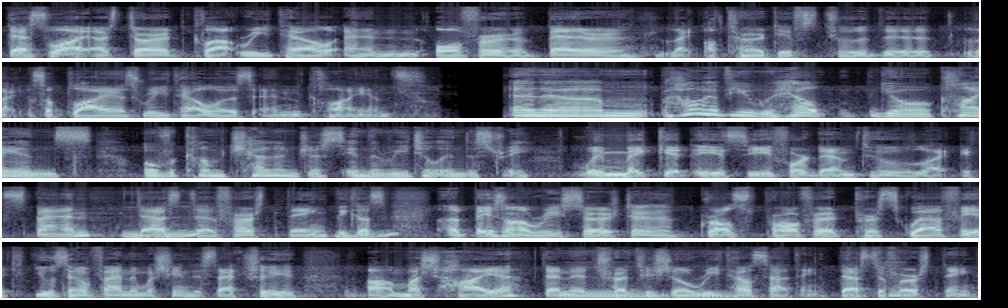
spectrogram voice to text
that's why I started CloudRetail and offer better like alternatives to the like suppliers, retailers, and clients. And um, how have you helped your clients overcome challenges in the retail industry? we make it easy for them to like expand. That's the first thing because uh, based on our research, the gross profit per square feet using a vending machine is actually uh, much higher than a traditional retail setting. That's the first thing.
